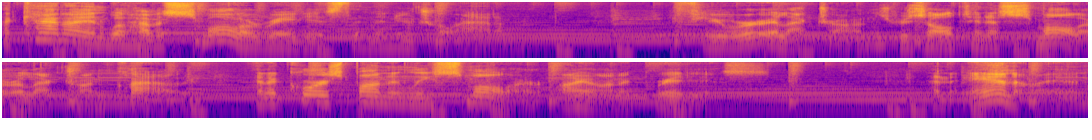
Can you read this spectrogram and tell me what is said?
A cation will have a smaller radius than the neutral atom. Fewer electrons result in a smaller electron cloud and a correspondingly smaller ionic radius. An anion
